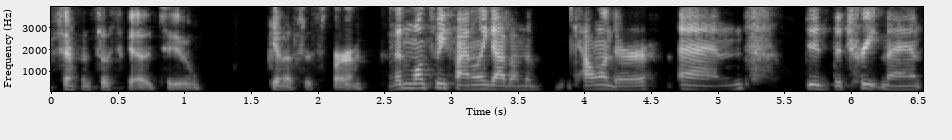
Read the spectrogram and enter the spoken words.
San Francisco to give us his sperm. Then once we finally got on the calendar and did the treatment,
